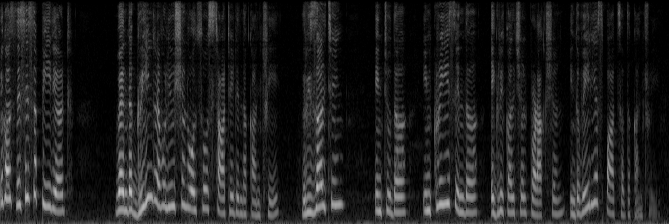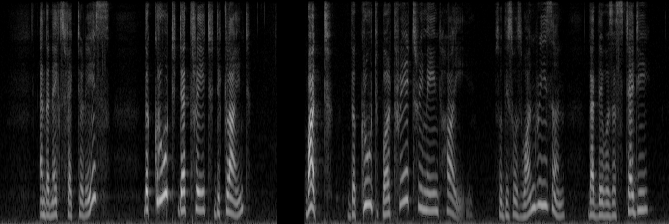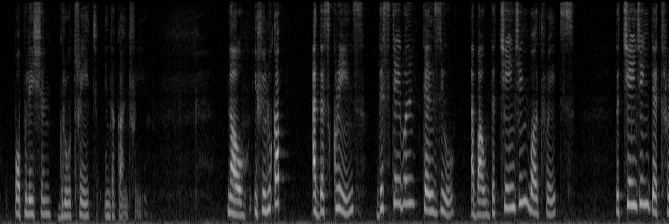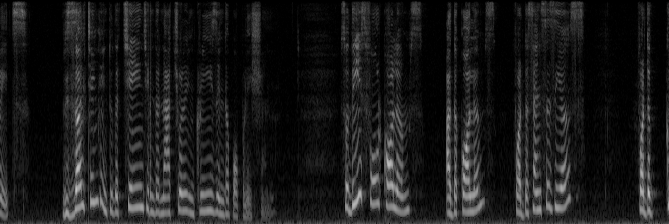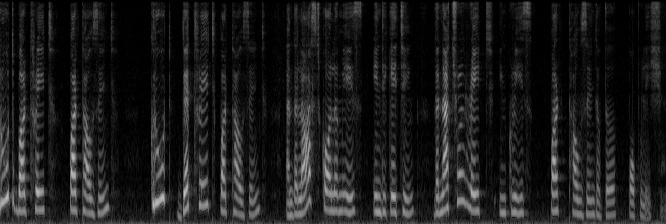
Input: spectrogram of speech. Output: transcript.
because this is the period when the green revolution also started in the country resulting into the increase in the agricultural production in the various parts of the country. And the next factor is the crude death rate declined, but the crude birth rate remained high. So, this was one reason that there was a steady population growth rate in the country. Now, if you look up at the screens, this table tells you about the changing birth rates, the changing death rates resulting into the change in the natural increase in the population. So, these four columns are the columns for the census years, for the crude birth rate per thousand, crude death rate per thousand and the last column is indicating the natural rate increase per thousand of the population.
